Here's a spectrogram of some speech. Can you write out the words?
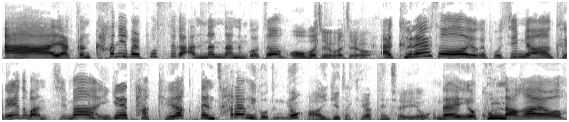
아, 약간 카니발 포스가 안 난다는 거죠? 어, 맞아요, 맞아요. 아, 그래서 여기 보시면 그레이도 많지만 이게 다 계약된 차량이거든요? 아, 이게 다 계약된 차예요? 네, 이거 곧 나가요.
